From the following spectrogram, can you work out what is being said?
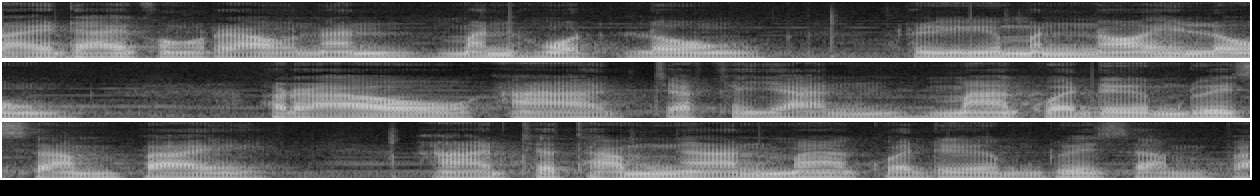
รายได้ของเรานั้นมันหดลง หรือมันน้อยลง เราอาจจะขยันมากกว่าเดิมด้วยซ้ำไป อาจจะทำงานมากกว่าเดิมด้วยซ้ำไป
